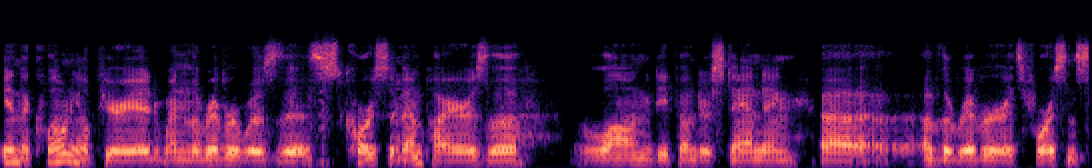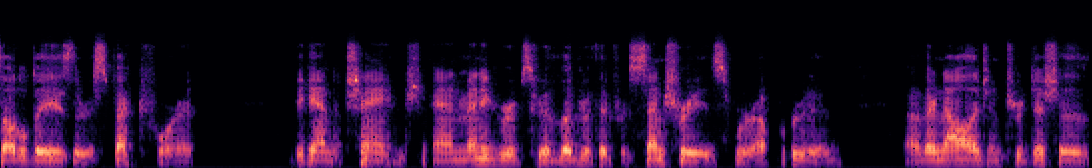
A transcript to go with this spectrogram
in the colonial period, when the river was the course of empires, the long, deep understanding uh, of the river, its force and subtleties, the respect for it, began to change. And many groups who had lived with it for centuries were uprooted. Uh, their knowledge and tradition,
